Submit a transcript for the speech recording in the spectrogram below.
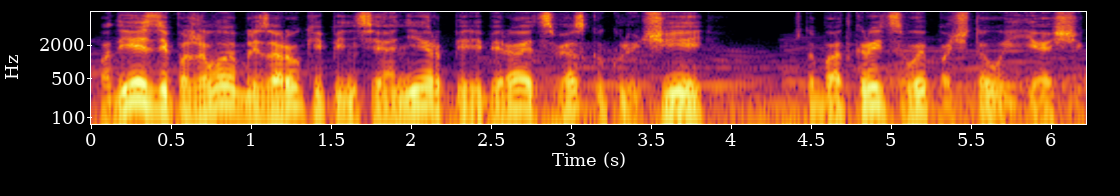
В подъезде пожилой близорукий пенсионер перебирает связку ключей, чтобы открыть свой почтовый ящик.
